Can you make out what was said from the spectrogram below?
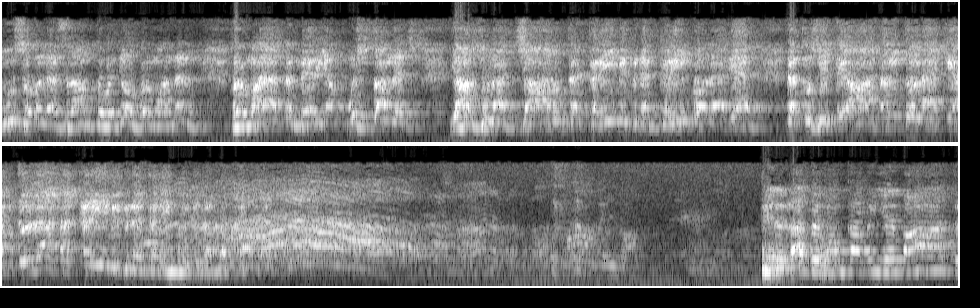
یوسف علیہ السلام توجہ فرمانے فرمایا تو میری پشتا یا رسول اللہ چار اتنے کریم ابن کریم بولے گئے تو تھی تے آدم تو لے کے عبداللہ کا کریم ابن کریم بولے پھر رد ہوں کب یہ بات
